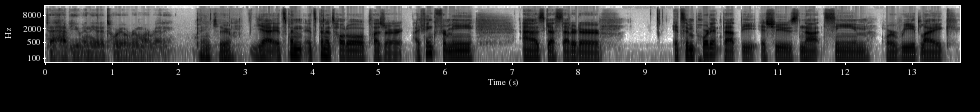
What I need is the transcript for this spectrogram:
to have you in the editorial room already. Thank you. Yeah, it's been it's been a total pleasure. I think for me as guest editor, it's important that the issues not seem or read like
